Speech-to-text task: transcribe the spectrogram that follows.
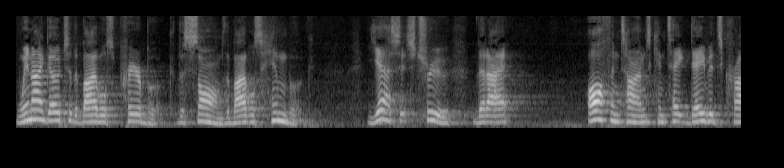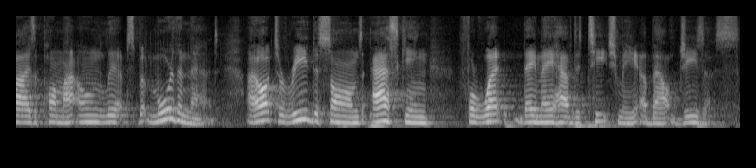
When I go to the Bible's prayer book, the Psalms, the Bible's hymn book, yes, it's true that I oftentimes can take David's cries upon my own lips, but more than that, I ought to read the Psalms asking for what they may have to teach me about Jesus.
